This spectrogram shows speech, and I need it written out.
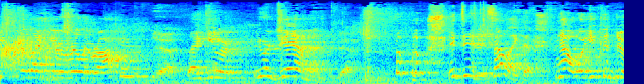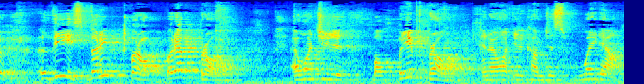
Like you were really rocking? Yeah. Like you were you were jamming. Yeah. it did. It sounded like that. Now, what you can do, these. I want you to, bro, and I want you to come just way down.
